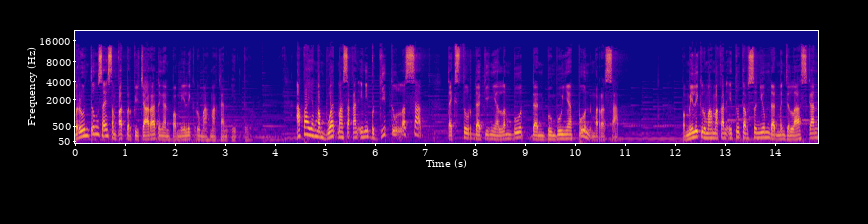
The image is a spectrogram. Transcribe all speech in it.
Beruntung saya sempat berbicara dengan pemilik rumah makan itu. Apa yang membuat masakan ini begitu lezat? Tekstur dagingnya lembut dan bumbunya pun meresap. Pemilik rumah makan itu tersenyum dan menjelaskan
